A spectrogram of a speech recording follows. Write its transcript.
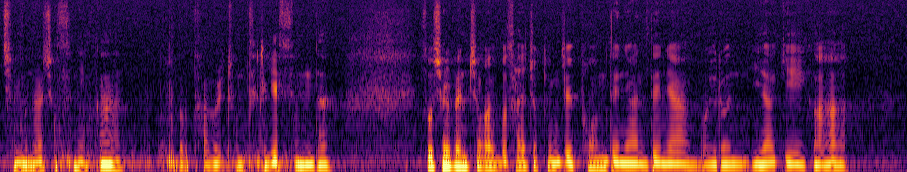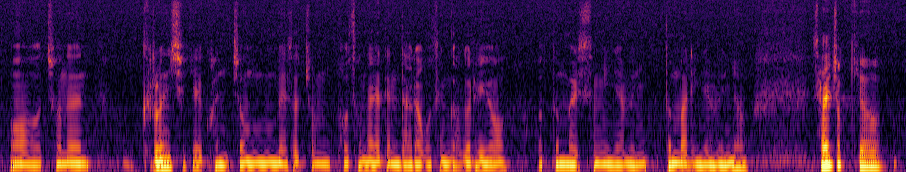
질문하셨으니까 또 답을 좀 드리겠습니다. 소셜 벤처가 뭐 사회적 경제에 포함되냐 안 되냐 뭐 이런 이야기가 어 저는 그런 식의 관점에서 좀 벗어나야 된다라고 생각을 해요. 어떤 말씀이냐면 어떤 말이냐면요. 사회적 기업 일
